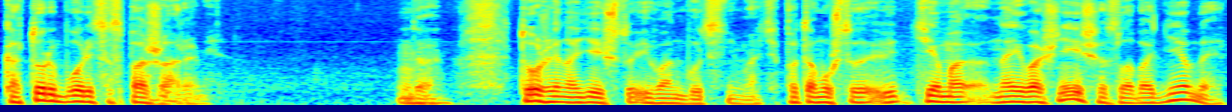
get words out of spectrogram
который борется с пожарами. Угу. Да. Тоже я надеюсь, что Иван будет снимать. Потому что тема наиважнейшая, злободневная.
